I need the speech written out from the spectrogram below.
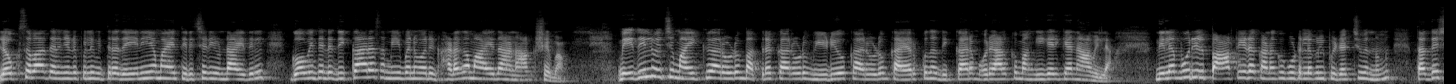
ലോക്സഭാ തെരഞ്ഞെടുപ്പിലും ഇത്ര ദയനീയമായ തിരിച്ചടി തിരിച്ചടിയുണ്ടായതിൽ ഗോവിന്ദന്റെ ധിക്കാര സമീപനം ഒരു ഘടകമായതാണ് ആക്ഷേപം. വേദിയിൽ വെച്ച് മൈക്കുകാരോടും പത്രക്കാരോടും വീഡിയോക്കാരോടും കയർക്കുന്ന ധിക്കാരം ഒരാൾക്കും അംഗീകരിക്കാനാവില്ല. നിലമ്പൂരിൽ പാർട്ടിയുടെ കണക്കുകൂട്ടലുകൾ പിഴച്ചുവെന്നും തദ്ദേശ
